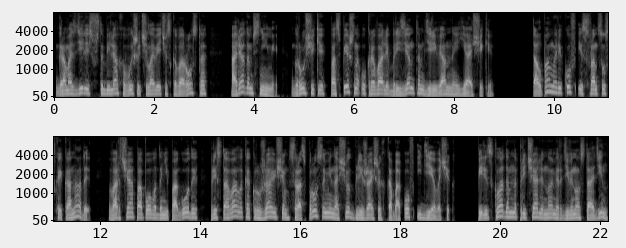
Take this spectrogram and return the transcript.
громоздились в штабелях выше человеческого роста, а рядом с ними грузчики поспешно укрывали брезентом деревянные ящики. Толпа моряков из французской Канады, ворча по поводу непогоды, приставала к окружающим с расспросами насчет ближайших кабаков и девочек. Перед складом на причале номер 91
